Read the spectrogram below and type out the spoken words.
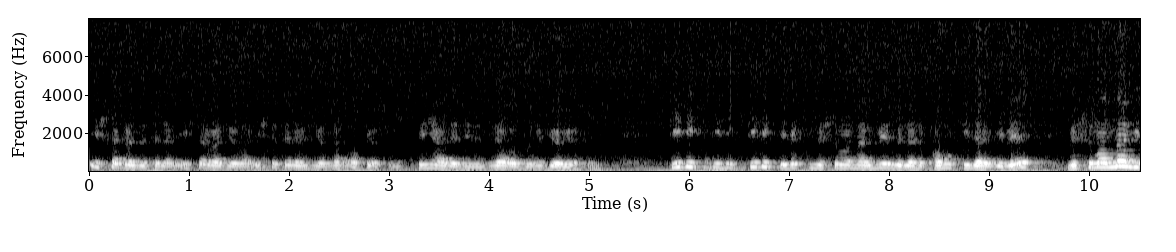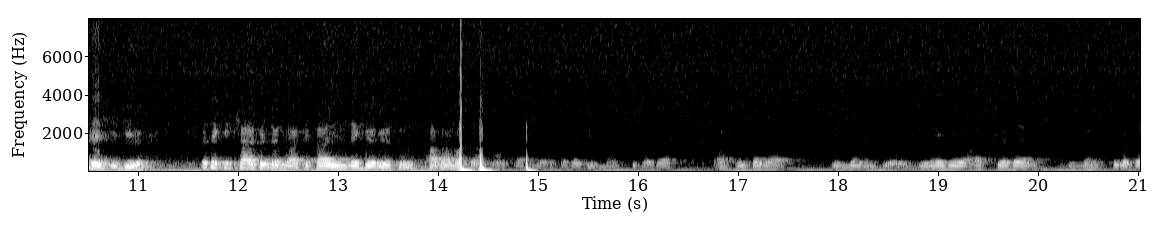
işte gazeteler, işte radyolar, işte televizyonlar okuyorsunuz. Dünya dediğiniz ne olduğunu görüyorsunuz. Didik didik didik didik Müslümanlar birbirlerini pamuk dider gibi Müslümanlar bile didiyor. Öteki kafirlerin artık halini de görüyorsunuz. Panama'da, Orta Amerika'da, bilmem Küba'da, Afrika'da, bilmem Güneydoğu Asya'da, bilmem şurada,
